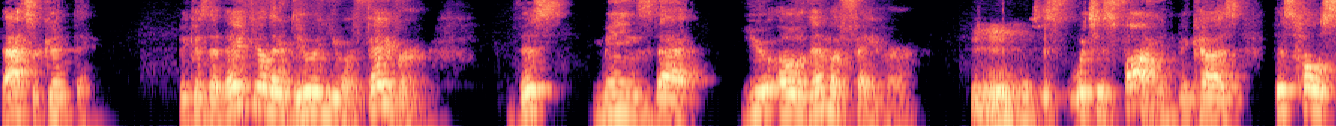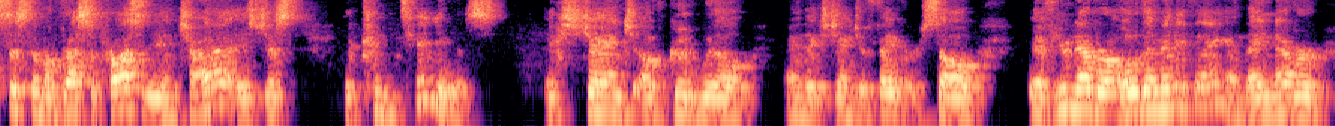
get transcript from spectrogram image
that's a good thing. Because that they feel they're doing you a favor, this means that you owe them a favor, Mm-hmm. which is which is fine because this whole system of reciprocity in China is just the continuous exchange of goodwill and the exchange of favors. So if you never owe them anything and they never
